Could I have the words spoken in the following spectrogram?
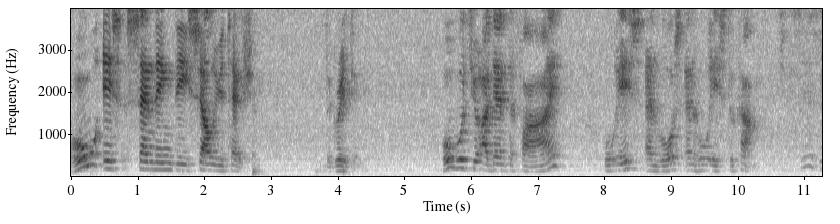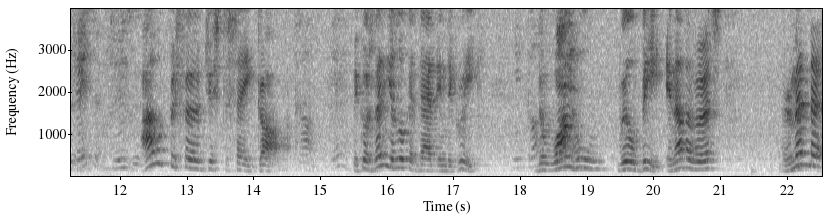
Who is sending the salutation, the greeting? Who would you identify who is and was and who is to come? Jesus. I would prefer just to say God. God. Yeah. Because when you look at that in the Greek, the one who will be. In other words, remember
